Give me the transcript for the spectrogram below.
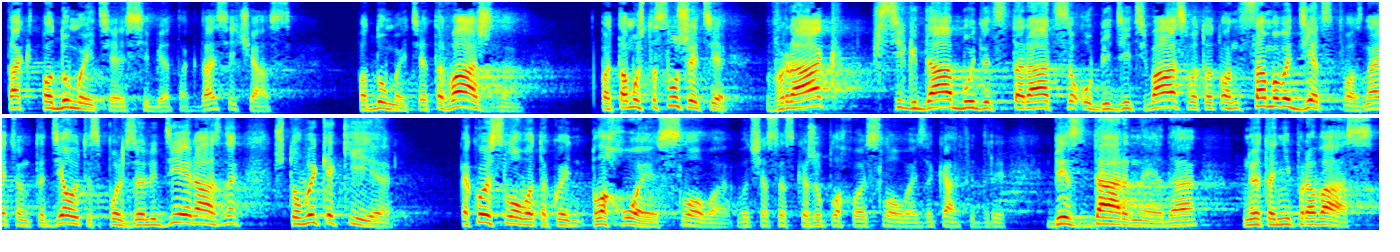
Так подумайте о себе тогда сейчас, подумайте, это важно, потому что, слушайте, враг всегда будет стараться убедить вас, вот он с самого детства, знаете, он это делает, используя людей разных, что вы какие? Какое слово такое, плохое слово? Вот сейчас я скажу плохое слово из-за кафедры. Бездарные, да? Но это не про вас.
